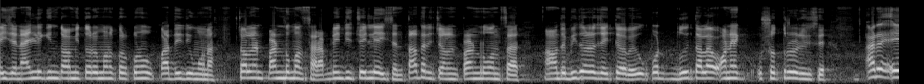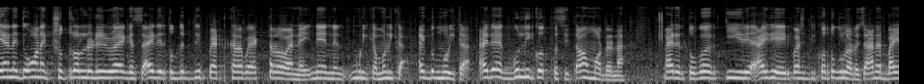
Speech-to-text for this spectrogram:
এই যে নাইলে কিন্তু আমি তোর মনে কর কোনো উপাধি দিব না। চলেন পাণ্ডুমান স্যার, আপনি যে চলে আইছেন, তাড়াতাড়ি চলেন পাণ্ডুমান স্যার, আমাদের ভিতরে যাইতে হবে, উপর দুই তলায় অনেক শত্রু রয়েছে। আরে এখানে তো অনেক শত্রু অলরেডি রয়ে গেছে আরে তোদের যে পেট খারাপ একটা রয়ে নাই। নে মুড়িকা মুড়িকা, একদম মুড়িকা। আরে গুলি করতেছি, তাও মরে না। আরে তোকে কি আরে এই পাশে কতগুলো রয়েছে? আরে ভাই,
